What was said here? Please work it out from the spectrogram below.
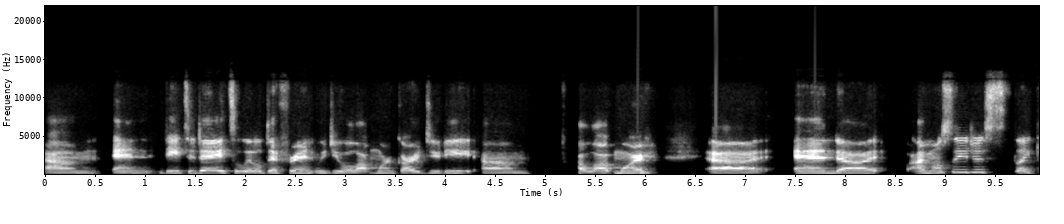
Um, and day to day, it's a little different. We do a lot more guard duty, um, a lot more. Uh, and uh, I mostly just like,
